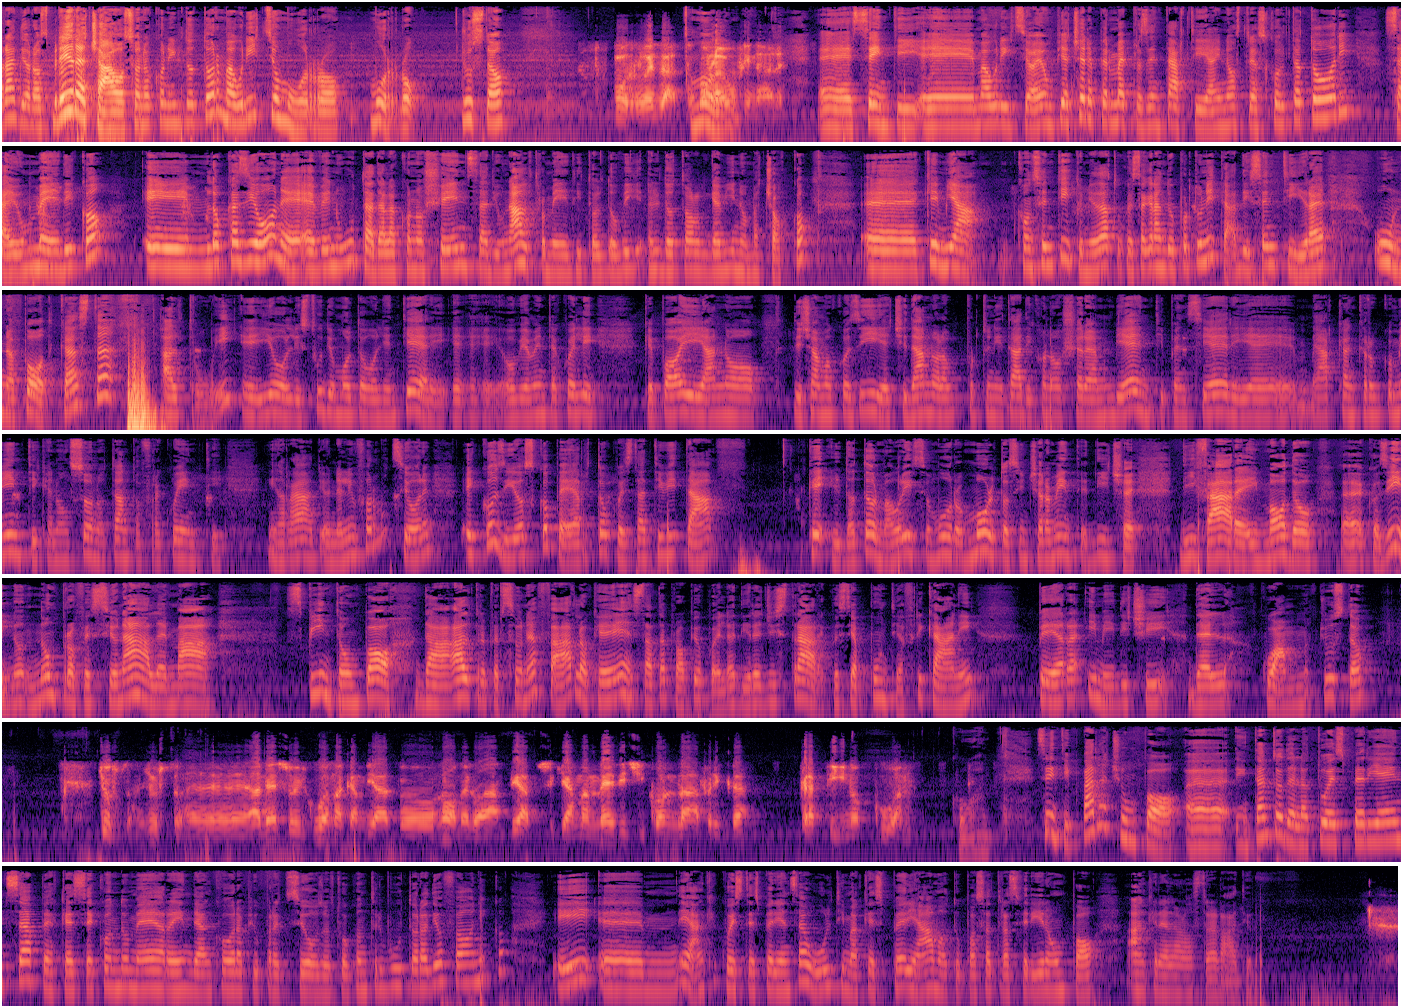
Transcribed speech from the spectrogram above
Radio Rosbrera, ciao, sono con il dottor Maurizio Murro. Murro, giusto? Murro, esatto, Murro. con la U finale. Eh, senti, eh, Maurizio, è un piacere per me presentarti ai nostri ascoltatori. Sei un medico e mm, l'occasione è venuta dalla conoscenza di un altro medico, il, dovi, il dottor Gavino Maciocco, eh, che mi ha consentito, mi ha dato questa grande opportunità di sentire un podcast altrui e io li studio molto volentieri e, e ovviamente quelli che poi hanno diciamo così e ci danno l'opportunità di conoscere ambienti, pensieri e anche argomenti che non sono tanto frequenti in radio e nell'informazione e così ho scoperto questa attività che il dottor Maurizio Muro molto sinceramente dice di fare in modo eh, così, non, non professionale, ma spinto un po' da altre persone a farlo, che è stata proprio quella di registrare questi appunti africani per i medici del QAM, giusto? Giusto, giusto. Eh, adesso il QAM ha cambiato nome, lo ha ampliato, si chiama Medici con l'Africa, trattino QAM. QAM. Senti, parlaci un po' eh, intanto della tua esperienza perché secondo me rende ancora più prezioso il tuo contributo radiofonico e, ehm, e anche questa esperienza ultima che speriamo tu possa trasferire un po' anche nella nostra radio.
